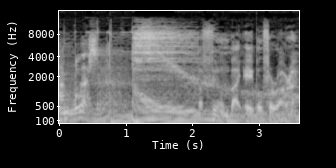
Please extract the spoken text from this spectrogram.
I'm blessed. A film by Abel Ferrara.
